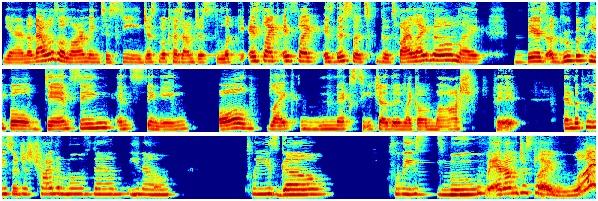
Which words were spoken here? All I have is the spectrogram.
Yeah, no, that was alarming to see just because I'm just looking. It's like, it's like, is this a, the Twilight Zone? Like, there's a group of people dancing and singing all like next to each other in like a mosh pit. And the police are just trying to move them, you know, please go, please move. And I'm just like, what?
